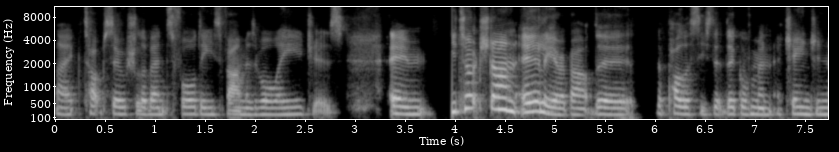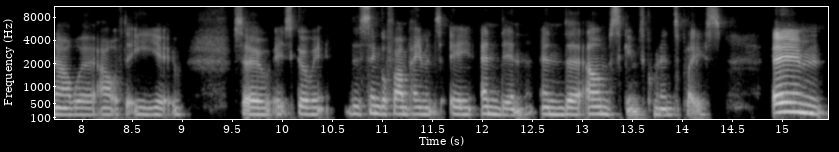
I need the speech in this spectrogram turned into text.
like top social events for these farmers of all ages. Um, you touched on earlier about the the policies that the government are changing now we're out of the EU. So it's going the single farm payments ending and the ELM schemes coming into place, um,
